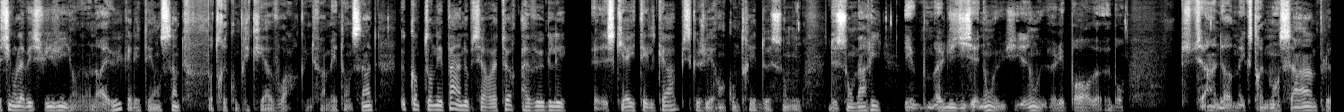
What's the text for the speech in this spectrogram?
si on l'avait suivi, on, aurait vu qu'elle était enceinte. Pas très compliqué à voir qu'une femme est enceinte. Quand on n'est pas un observateur aveuglé, ce qui a été le cas puisque je l'ai rencontré de son de son mari et elle lui disait non, elle lui disait non, elle est pas bon c'est un homme extrêmement simple,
